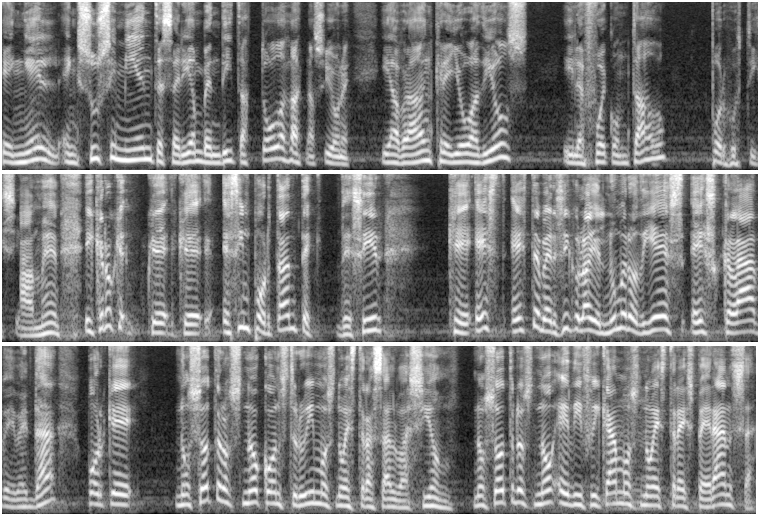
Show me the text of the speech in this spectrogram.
Que en él, en su simiente, serían benditas todas las naciones. Y Abraham creyó a Dios y le fue contado por justicia. Amén. Y creo que, que- que es importante decir que este, este versículo ahí, el número 10, es clave, ¿verdad? Porque nosotros no construimos nuestra salvación, nosotros no edificamos nuestra esperanza.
